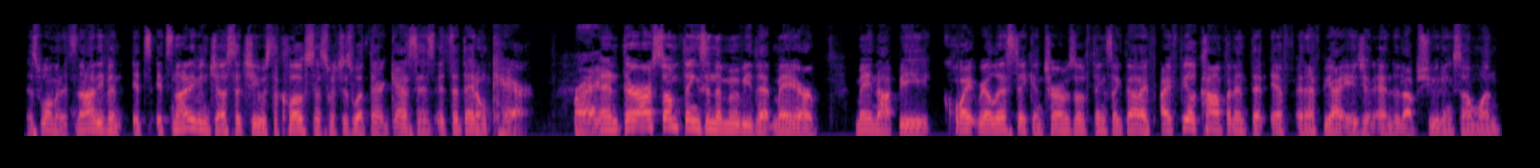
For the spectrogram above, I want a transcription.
this woman, it's not even it's it's not even just that she was the closest, which is what their guess is. It's that they don't care. Right. And there are some things in the movie that may or may not be quite realistic in terms of things like that. I, I feel confident that if an FBI agent ended up shooting someone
